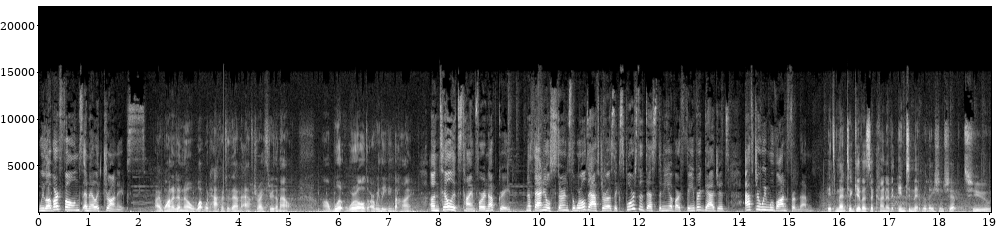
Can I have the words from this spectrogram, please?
We love our phones and electronics. I wanted to know what would happen to them after I threw them out. Uh, what world are we leaving behind? Until it's time for an upgrade. Nathaniel Stern's The World After Us explores the destiny of our favorite gadgets after we move on from them. It's meant to give us a kind of intimate relationship to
